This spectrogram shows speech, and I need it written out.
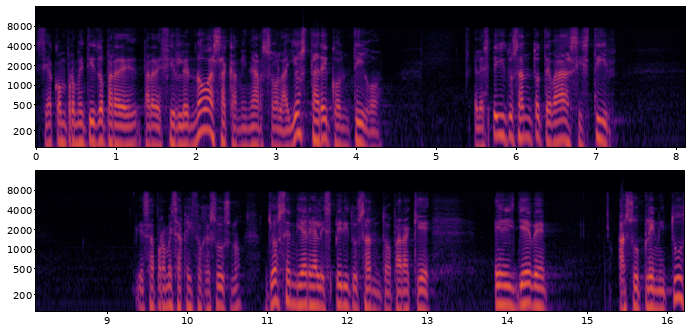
Se ha comprometido para, para decirle, no vas a caminar sola, yo estaré contigo. El Espíritu Santo te va a asistir. Esa promesa que hizo Jesús, ¿no? Yo os enviaré al Espíritu Santo para que Él lleve a su plenitud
